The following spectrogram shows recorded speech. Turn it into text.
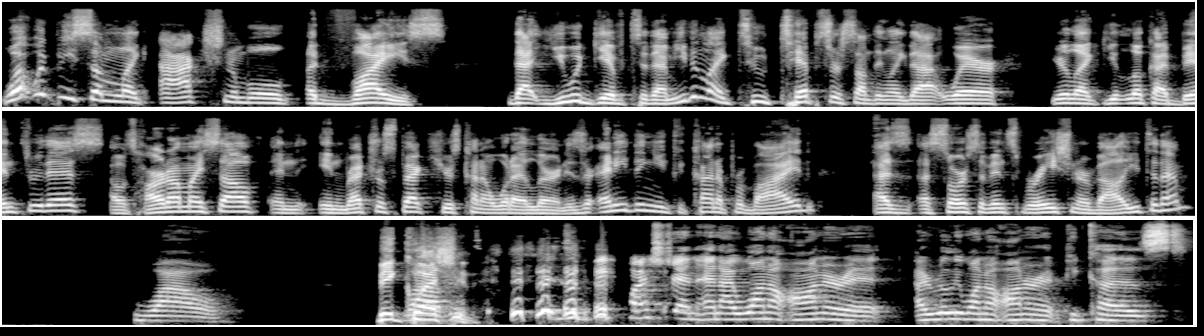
What would be some like actionable advice that you would give to them, even like two tips or something like that, where you're like, look, I've been through this. I was hard on myself, and in retrospect, here's kind of what I learned. Is there anything you could kind of provide as a source of inspiration or value to them? wow Big Wow, question. it's a big question and i want to honor it i really want to honor it because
